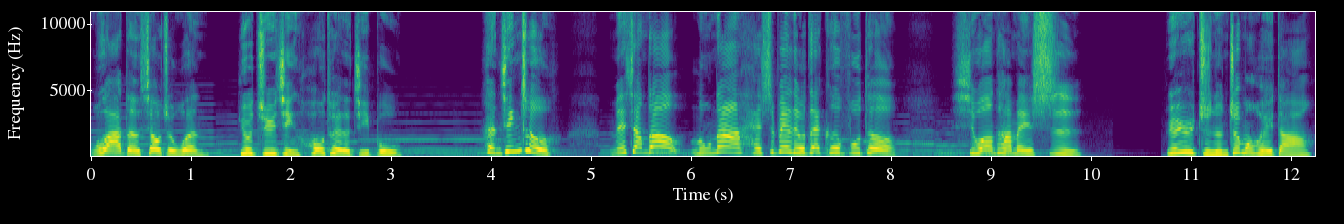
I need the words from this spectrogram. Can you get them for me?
乌拉德笑着问，又拘谨后退了几步。很清楚，没想到卢娜还是被留在科夫特，希望她没事。元宇只能这么回答，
